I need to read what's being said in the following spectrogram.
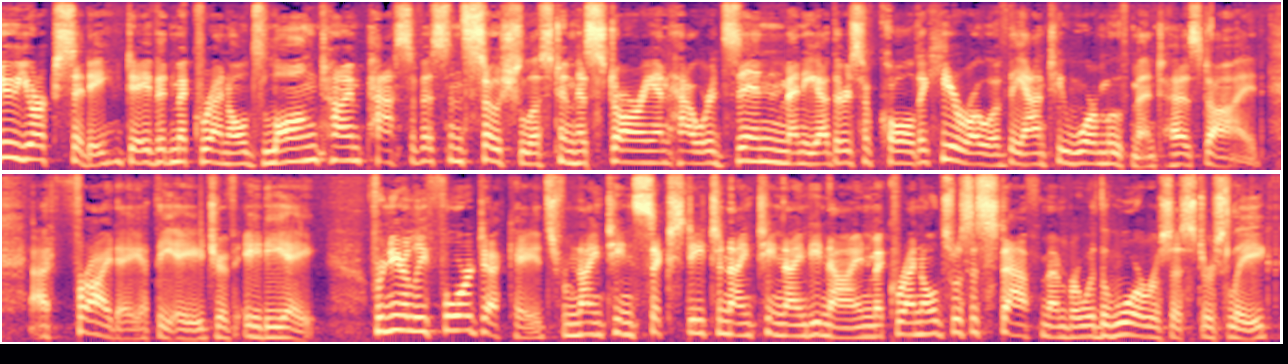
New York City, David McReynolds, longtime pacifist and socialist whom historian Howard Zinn and many others have called a hero of the anti-war movement, has died at Friday at the age of 88. For nearly four decades, from 1960 to 1999, McReynolds was a staff member with the War Resisters League,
